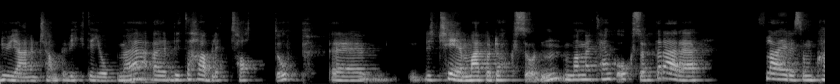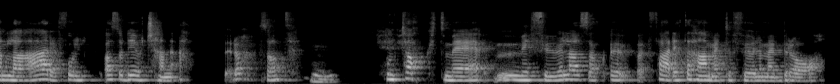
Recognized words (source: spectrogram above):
du gjør en kjempeviktig jobb med. eh, Dette her blir tatt opp. eh, Det kommer mer på dagsorden. Men jeg tenker også at det er flere som kan lære folk Altså det å kjenne etter, da. sant? Mm. Kontakt med, med følelser. eh, Får dette her med til å føle meg bra,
